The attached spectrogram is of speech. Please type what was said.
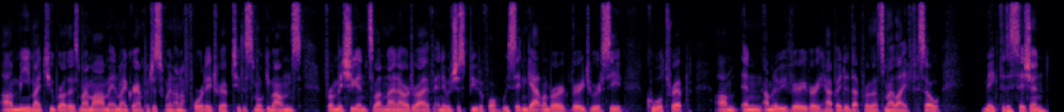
Uh, me, my two brothers, my mom, and my grandpa just went on a four day trip to the Smoky Mountains from Michigan. It's about a nine hour drive, and it was just beautiful. We stayed in Gatlinburg, very touristy, cool trip. Um, and I'm going to be very, very happy I did that for the rest of my life. So make the decision.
